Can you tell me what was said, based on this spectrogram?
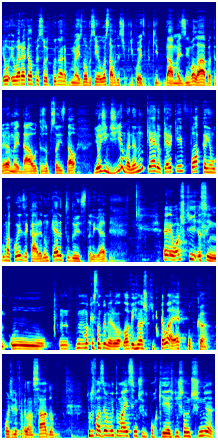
eu, eu era aquela pessoa que quando eu era mais novo, assim, eu gostava desse tipo de coisa. Porque dá mais desenrolar pra trama e dá outras opções e tal. E hoje em dia, mano, eu não quero. Eu quero que foca em alguma coisa, cara. Eu não quero tudo isso, tá ligado? É, eu acho que, assim, o... uma questão primeiro, Love Hina, acho que pela época onde ele foi lançado, tudo fazia muito mais sentido, porque a gente não tinha,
